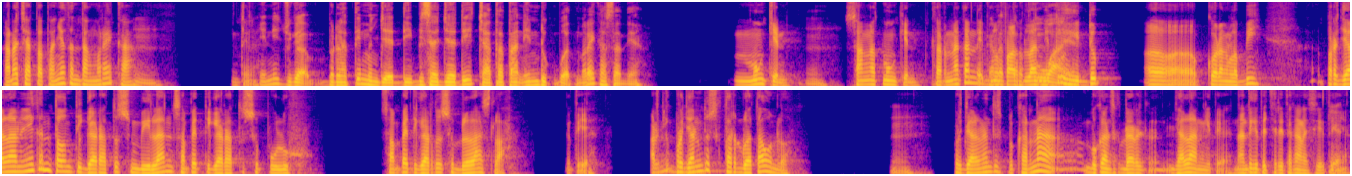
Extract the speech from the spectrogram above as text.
Karena catatannya tentang mereka. Hmm. Gitu. Ini juga berarti menjadi bisa jadi catatan induk buat mereka saat ya. Mungkin. Hmm. Sangat mungkin. Karena kan Ibn Fadlan itu ya? hidup uh, kurang lebih perjalanan ini kan tahun 309 sampai 310 sampai 311 lah gitu ya. Artinya perjalanan itu sekitar 2 tahun loh. Hmm. Perjalanan itu karena bukan sekedar jalan gitu ya. Nanti kita ceritakan di situ ya.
